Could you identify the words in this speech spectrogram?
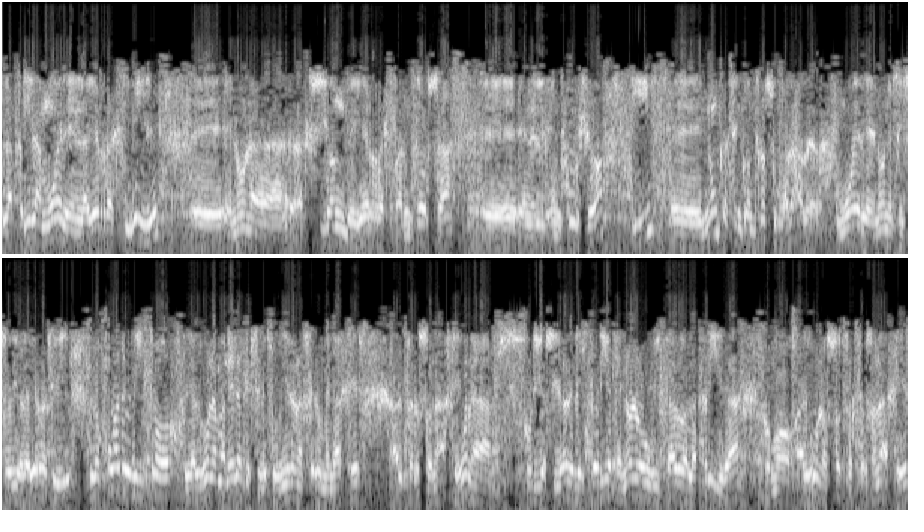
La Frida muere en la guerra civil, eh, en una acción de guerra espantosa eh, en, el, en Cuyo, y nunca se encontró su cadáver. Muere en un episodio de la guerra civil, lo cual evitó de alguna manera que se le pudieran hacer homenajes al personaje. Una curiosidad de la historia que no lo ha ubicado a la Frida, como algunos otros personajes,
